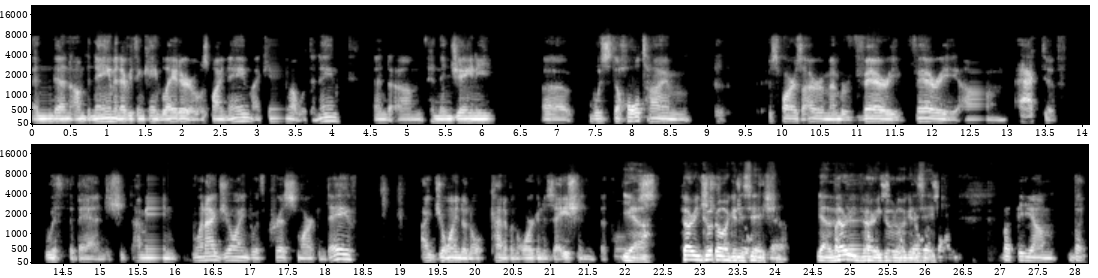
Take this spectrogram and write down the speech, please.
And then um, the name and everything came later. It was my name. I came up with the name, and um, and then Janie uh, was the whole time, uh, as far as I remember, very very um, active with the band. She, I mean, when I joined with Chris, Mark, and Dave, I joined an kind of an organization that was yeah, very good organization. Yeah, very very was, good organization. Was, but the um, but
